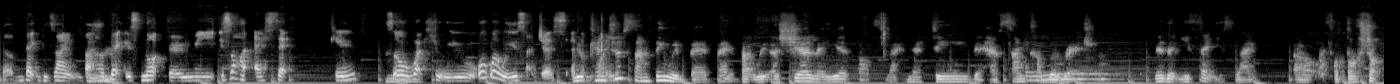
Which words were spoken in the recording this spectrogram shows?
the back design, but her Mhm. back is not very, it's not her asset. Okay, so Mhm. what should you? What, what would you suggest? You can point? choose something with bare back, but with a sheer layer of like netting that have some coverage. Then the effect is like uh, Photoshop.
